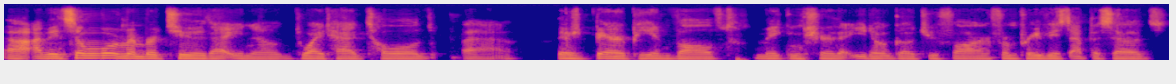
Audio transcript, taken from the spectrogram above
Uh, I mean, so we'll remember too that you know Dwight had told uh, there's therapy involved, making sure that you don't go too far from previous episodes.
